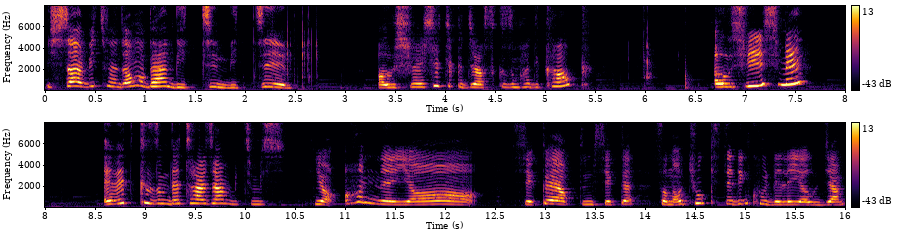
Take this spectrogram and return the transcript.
İşler bitmedi ama ben bittim bittim. Alışverişe çıkacağız kızım hadi kalk. Alışveriş mi? Evet kızım deterjan bitmiş. Ya anne ya. Şaka yaptım şaka. Sana o çok istediğin kurdeleyi alacağım.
